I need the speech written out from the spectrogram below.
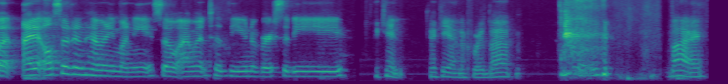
But I also didn't have any money, so I went to the university. I can't. I can't afford that. Oh. Bye.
